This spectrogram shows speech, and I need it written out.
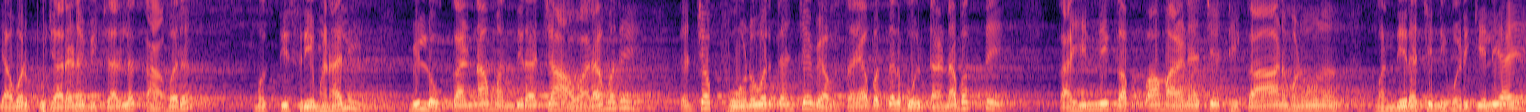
यावर पुजाऱ्यानं विचारलं का बरं? मग ती स्त्री म्हणाली मी लोकांना मंदिराच्या आवारामध्ये त्यांच्या फोनवर त्यांच्या व्यवसायाबद्दल बोलताना बघते. काहींनी गप्पा मारण्याचे ठिकाण म्हणून मंदिराची निवड केली आहे.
